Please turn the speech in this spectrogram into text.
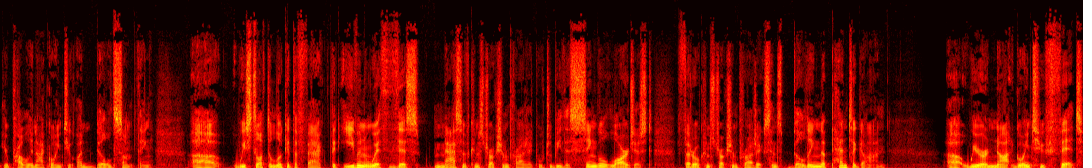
you're probably not going to unbuild something uh, we still have to look at the fact that even with this massive construction project, which will be the single largest federal construction project since building the Pentagon, uh, we are not going to fit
